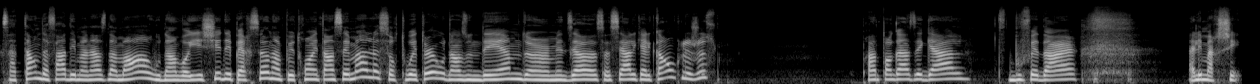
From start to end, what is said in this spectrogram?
ça tente de faire des menaces de mort ou d'envoyer chier des personnes un peu trop intensément là, sur Twitter ou dans une DM d'un média social quelconque, juste prendre ton gaz égal, petite bouffée d'air, aller marcher.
